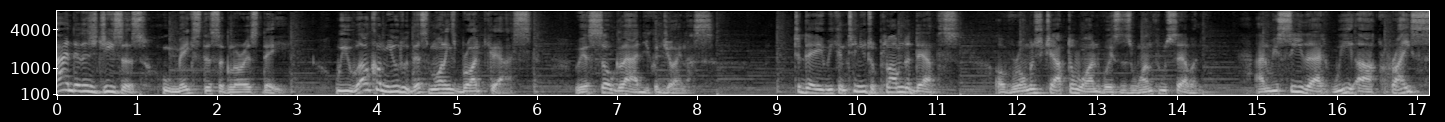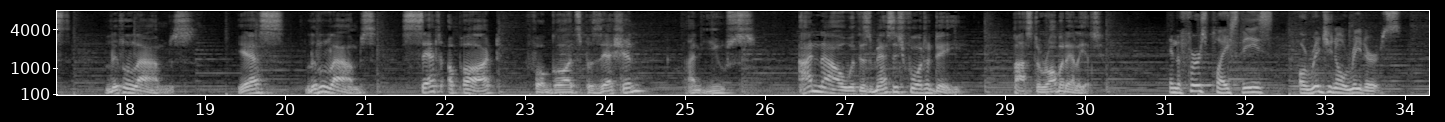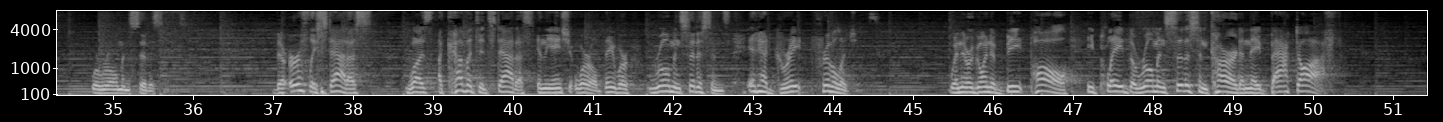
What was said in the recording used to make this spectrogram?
And it is Jesus who makes this a glorious day. We welcome you to this morning's broadcast. We are so glad you could join us. Today, we continue to plumb the depths of Romans chapter 1, verses 1 through 7. And we see that we are Christ's little lambs. Yes, little lambs set apart for God's possession and use. And now, with his message for today, Pastor Robert Elliott. In the first place, these original readers were Roman citizens. Their earthly status was a coveted status in the ancient world. They were Roman citizens. It had great privileges. When they were going to beat Paul, he played the Roman citizen card and they backed off.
